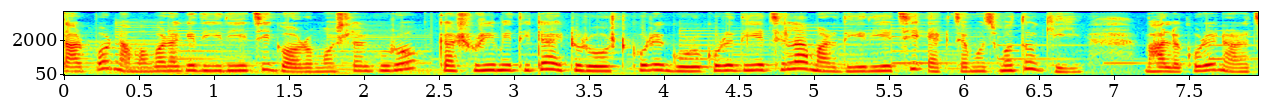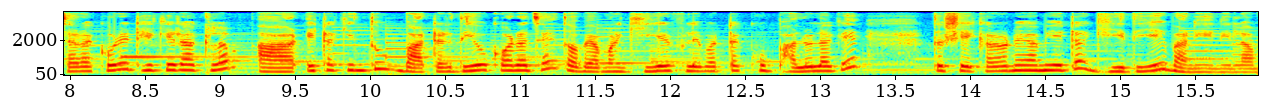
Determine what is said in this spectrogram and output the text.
তারপর নামাবার আগে দিয়ে দিয়েছি গরম মশলার গুঁড়ো। কাসুরি মেথিটা একটু রোস্ট করে গুঁড়ো করে দিয়েছিলাম আর দিয়ে দিয়েছি এক চামচ মতো ঘি। ভালো করে নাড়াচাড়া করে ঢেকে রাখলাম আর এটা কিন্তু বাটার দিয়েও করা যায়, তবে আমার ঘিয়ের ফ্লেভারটা খুব ভালো লাগে। তো সেই কারণে আমি এটা ঘি দিয়েই বানিয়ে নিলাম।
